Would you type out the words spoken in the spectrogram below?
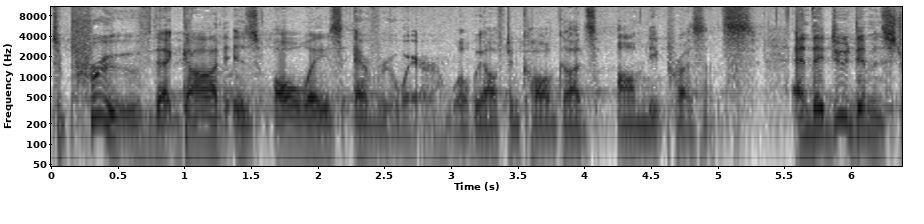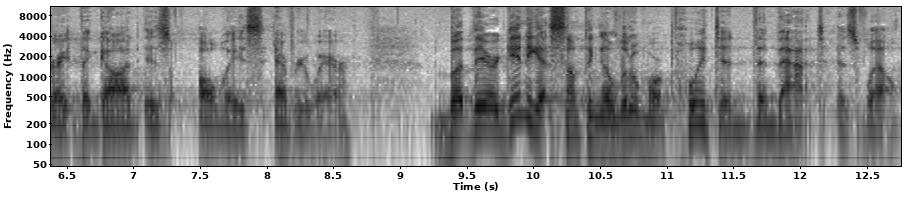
to prove that God is always everywhere, what we often call God's omnipresence. And they do demonstrate that God is always everywhere. But they are getting at something a little more pointed than that as well.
